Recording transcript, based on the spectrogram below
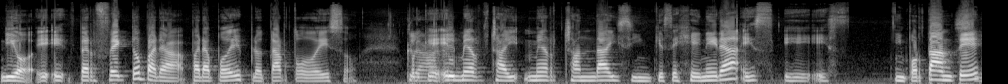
digo, es, e, perfecto para, para poder explotar todo eso. Porque el merchandising que se genera es, eh, es importante.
